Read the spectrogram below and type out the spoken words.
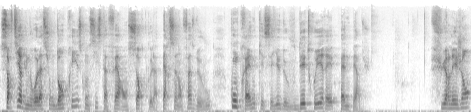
Sortir d'une relation d'emprise consiste à faire en sorte que la personne en face de vous comprenne qu'essayer de vous détruire est peine perdue. Fuir les gens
